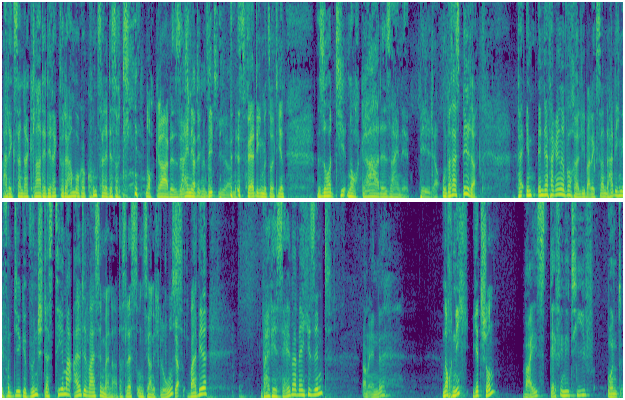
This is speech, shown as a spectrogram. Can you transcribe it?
Alexander Klar, der Direktor der Hamburger Kunsthalle, der sortiert noch gerade seine fertig mit Sortieren. Ist fertig mit Sortieren. Sortiert noch gerade seine Bilder. Und was heißt Bilder? In der vergangenen Woche, lieber Alexander, hatte ich mir von dir gewünscht, das Thema alte weiße Männer, das lässt uns ja nicht los, Ja. weil wir, weil wir selber welche sind. Am Ende Noch nicht, jetzt schon. weiß definitiv und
